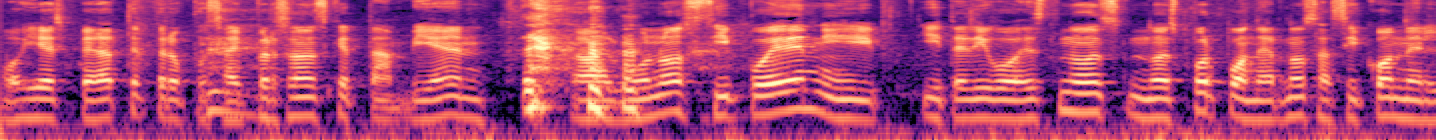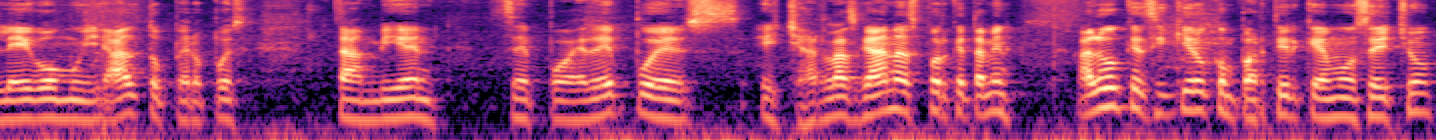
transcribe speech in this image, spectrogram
oye, espérate, pero pues hay personas que también, algunos sí pueden y, y te digo, esto no es, no es por ponernos así con el ego muy alto, pero pues también se puede pues echar las ganas porque también algo que sí quiero compartir que hemos hecho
